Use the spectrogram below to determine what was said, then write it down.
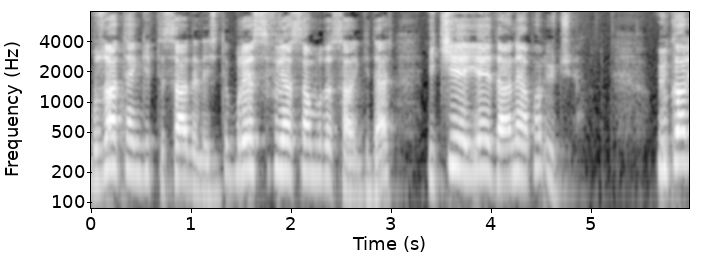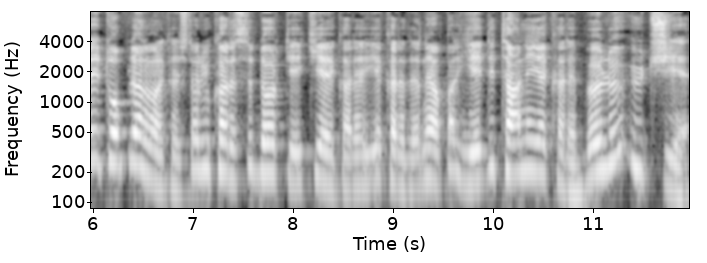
Bu zaten gitti sadeleşti. Buraya 0 yazsam bu da sağ gider. 2y y daha ne yapar? 3y. Yukarıyı toplayalım arkadaşlar. Yukarısı 4y 2y kare y kare de ne yapar? 7 tane y kare bölü 3y.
